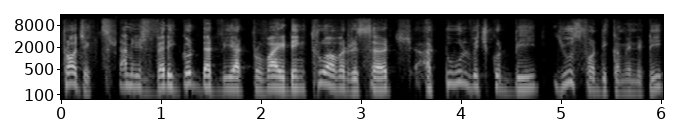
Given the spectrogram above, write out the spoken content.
project. I mean, it's very good that we are providing through our research a tool which could be used for the community.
